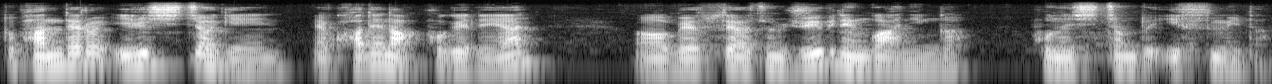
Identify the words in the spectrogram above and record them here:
또 반대로 일시적인 과대낙폭에 대한 어, 매수세가 좀 유입이 된 거 아닌가 보는 시점도 있습니다.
